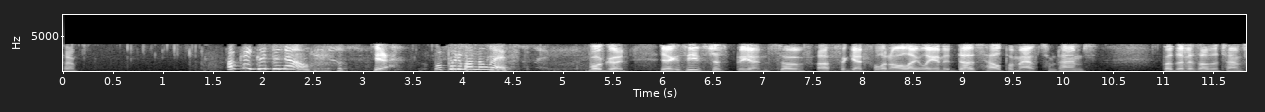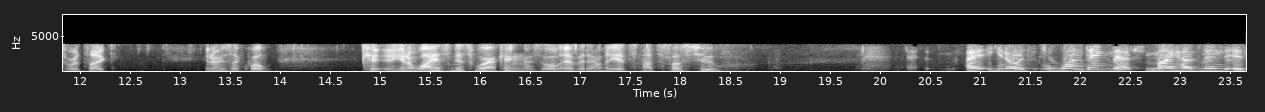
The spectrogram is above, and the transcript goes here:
So. Okay, good to know. Yeah. We'll put him on the list. Well, good. Yeah, because he's just getting so uh, forgetful and all lately, and it does help him out sometimes. But then there's other times where it's like, you know, he's like, well, c- you know, why isn't this working? I said, well, evidently it's not supposed to. I, you know, it's one thing that my husband is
